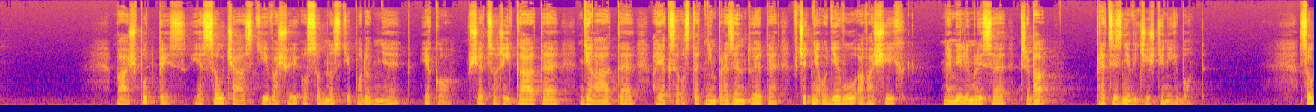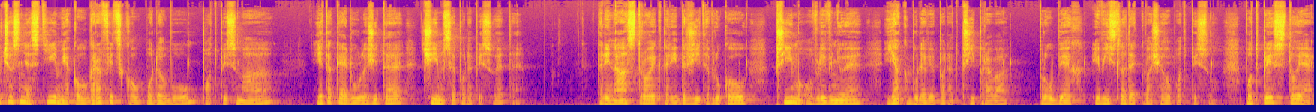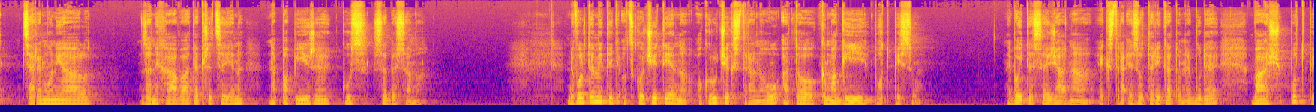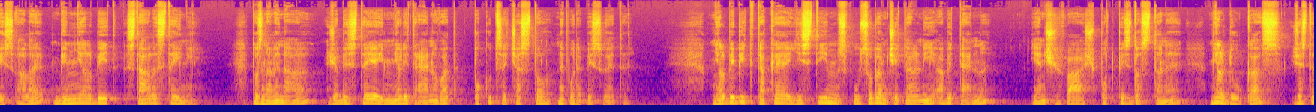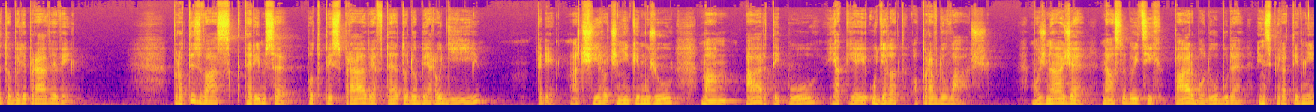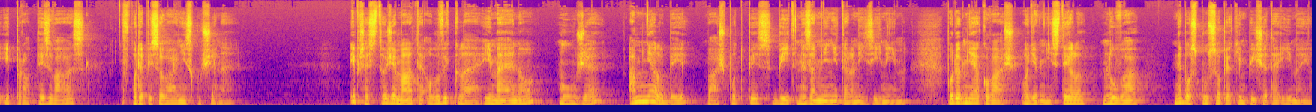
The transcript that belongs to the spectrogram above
Váš podpis je součástí vaší osobnosti podobně jako vše, co říkáte, děláte a jak se ostatním prezentujete, včetně oděvů a vašich, nemýlim-li se, třeba precizně vyčištěných bod. Současně s tím, jakou grafickou podobu podpis má, je také důležité, čím se podepisujete. Tedy nástroj, který držíte v rukou, přímo ovlivňuje, jak bude vypadat příprava průběh i výsledek vašeho podpisu. Podpis to je ceremoniál, zanecháváte přece jen na papíře kus sebe sama. Dovolte mi teď odskočit jen o krůček stranou a to k magii podpisu. Nebojte se, žádná extra ezoterika to nebude, váš podpis ale by měl být stále stejný. To znamená, že byste jej měli trénovat, pokud se často nepodepisujete. Měl by být také jistým způsobem čitelný, aby ten, jenž váš podpis dostane, měl důkaz, že jste to byli právě vy. Pro ty z vás, kterým se podpis právě v této době rodí, tedy mladší ročníky mužů, mám pár tipů, jak jej udělat opravdu váš. Možná, že následujících pár bodů bude inspirativní i pro ty z vás v podepisování zkušené. I přesto, že máte obvyklé jméno, může a měl by váš podpis být nezaměnitelný s jiným. Podobně jako váš oděvní styl, mluva nebo způsob, jakým píšete e-mail.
